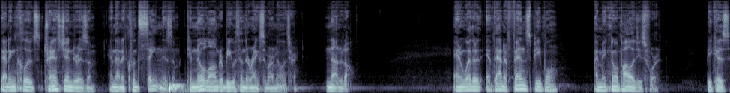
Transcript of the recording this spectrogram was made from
that includes transgenderism, and that includes Satanism, can no longer be within the ranks of our military. Not at all. And whether if that offends people, I make no apologies for it because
